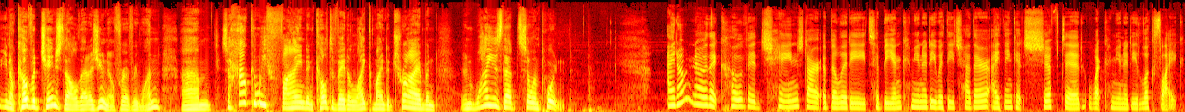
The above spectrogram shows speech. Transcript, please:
you know, COVID changed all that, as you know, for everyone. Um, so, how can we find and cultivate a like minded tribe? And And why is that so important? I don't know that COVID changed our ability to be in community with each other. I think it shifted what community looks like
